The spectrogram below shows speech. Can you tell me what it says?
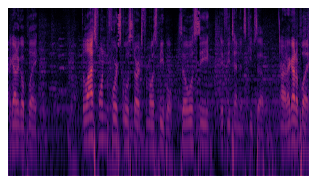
I got to go play. The last one before school starts for most people, so we'll see if the attendance keeps up. All right, I got to play.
